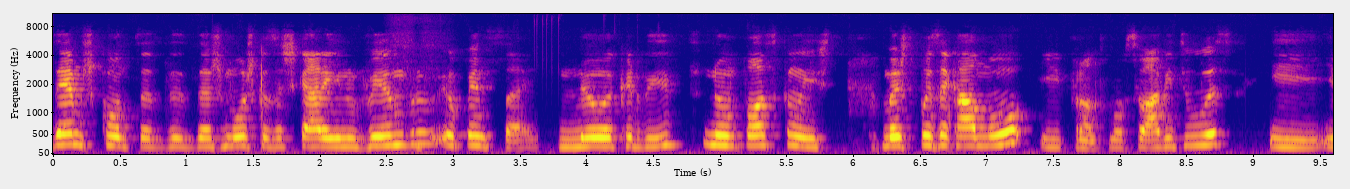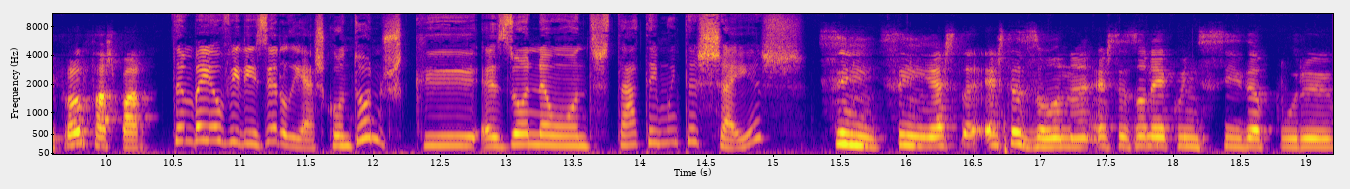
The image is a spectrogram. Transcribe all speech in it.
demos conta de- das moscas a chegarem em novembro, eu pensei, não acredito, não posso com isto. Mas depois acalmou e pronto, uma pessoa habitua-se e, e pronto, faz parte. Também ouvi dizer, aliás, contou-nos que a zona onde está tem muitas cheias. Sim, sim, esta, esta zona, esta zona é conhecida por, eh,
